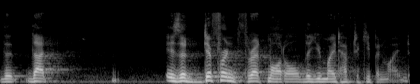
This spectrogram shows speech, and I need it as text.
the, that is a different threat model that you might have to keep in mind.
